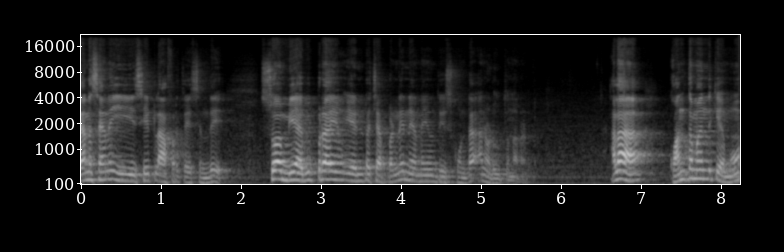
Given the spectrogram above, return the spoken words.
జనసేన ఈ సీట్లు ఆఫర్ చేసింది. సో మీ అభిప్రాయం ఏంటో చెప్పండి నిర్ణయం తీసుకుంటా అని అడుగుతున్నారంట. అలా కొంతమందికేమో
